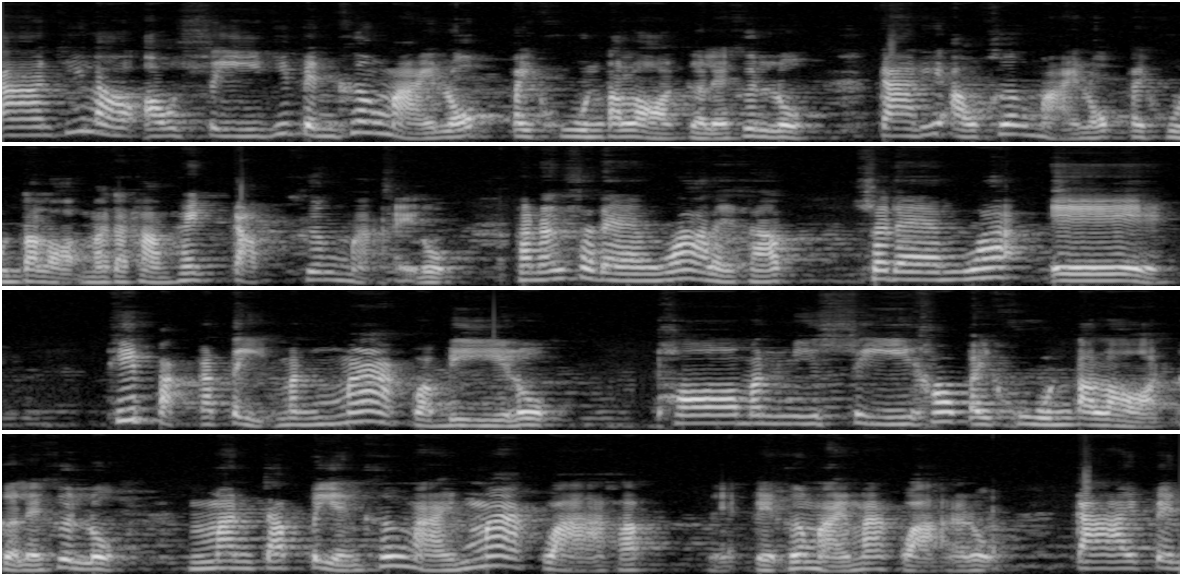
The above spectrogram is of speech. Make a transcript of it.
การที่เราเอา c ที่เป็นเครื่องหมายลบไปคูณตลอดเกิดอะไรขึ้นลูก การที่เอาเครื่องหมายลบไปคูณตลอดมันจะทำให้กลับเครื่องหมายลูกฉะนั้นแสดงว่าอะไรครับ แสดงว่า a ที่ปกติมันมากกว่า b ลูก พอมันมี c เข้าไปคูณตลอดเกิดอะไรขึ้นลูก มันจะเปลี่ยนเครื่องหมายมากกว่าครับ เนี่ยเปลี่ยนเครื่องหมายมากกว่านะลูก กลายเป็น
